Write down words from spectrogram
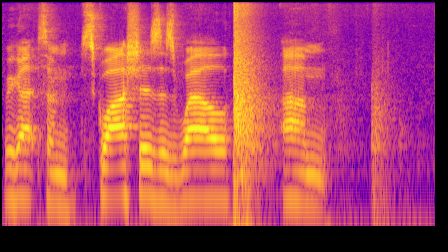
We got some squashes as well. Um,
